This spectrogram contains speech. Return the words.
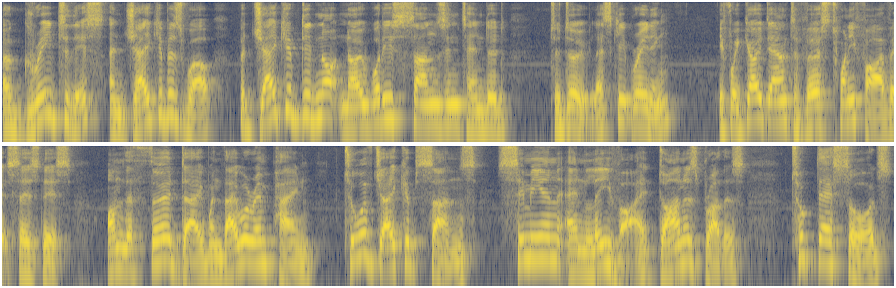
agreed to this, and Jacob as well, but Jacob did not know what his sons intended to do. Let's keep reading. If we go down to verse 25, it says this On the third day, when they were in pain, two of Jacob's sons, Simeon and Levi, Dinah's brothers, took their swords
